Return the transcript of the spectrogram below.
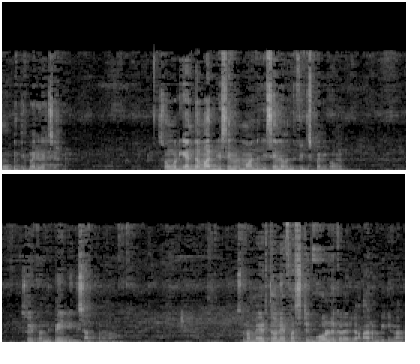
மூக்குத்தி மாதிரி வச்சுருக்கேன். ஸோ உங்களுக்கு எந்த மாதிரி டிசைன் வேணுமோ அந்த டிசைனை வந்து ஃபிக்ஸ் பண்ணிக்கோங்க. ஸோ இப்போ வந்து பெயிண்டிங் ஸ்டார்ட் பண்ணலாம். ஸோ நம்ம எடுத்தோடனே ஃபஸ்ட்டு கோல்டு கலர் ஆரம்பிக்கலாம்.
